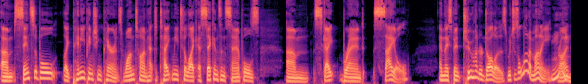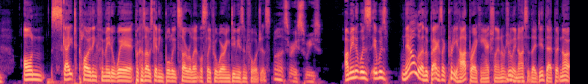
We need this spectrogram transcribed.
um, sensible like penny pinching parents one time had to take me to like a seconds and samples um, skate brand sale, and they spent two hundred dollars, which is a lot of money, right? On skate clothing for me to wear because I was getting bullied so relentlessly for wearing Dimmeys and forges. well, that's very sweet. I mean, it was it was. Now I look back, it's like pretty heartbreaking actually, and it was really mm. nice that they did that. But no,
